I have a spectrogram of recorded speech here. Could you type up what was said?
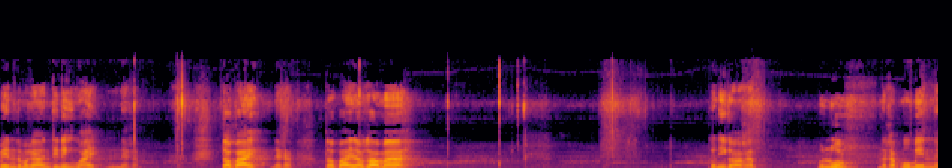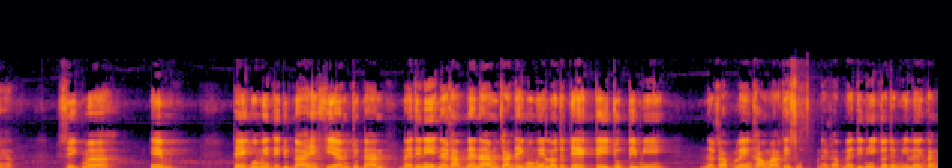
เป็นสมการที่หนึ่งไว้นะครับ ต่อไปนะครับ ต่อไปเราก็มา ตัวนี้ก่อนครับบนรวมนะครับโมเมนต์นะครับ ซิกมาเอ็มเทคโมเมนต์ที่จุดไหนเขียนจุดนั้น ในที่นี้นะครับ แนะนำการเทคโมเมนต์เราจะเทคที่จุดที่มีนะครับแรงเข้ามากที่สุดนะครับ ในที่นี้ก็จะมีแรงทั้ง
